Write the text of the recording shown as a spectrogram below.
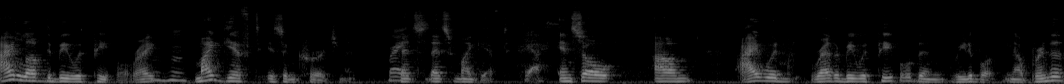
I love to be with people. Right, my gift is encouragement. Mm-hmm. Right. That's that's my gift. Yes. And so um, I would rather be with people than read a book. Now, Brenda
